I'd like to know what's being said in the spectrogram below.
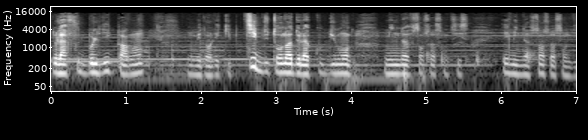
de la Football League, pardon, nommé dans l'équipe type du tournoi de la Coupe du Monde 1966 et 1970.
